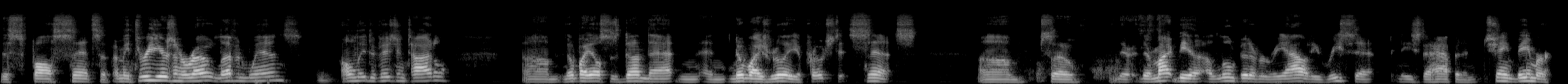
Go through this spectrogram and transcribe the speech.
this false sense of. I mean, three years in a row, eleven wins, hmm. only division title. Um, nobody else has done that, and, and nobody's really approached it since. Um, so there there might be a, a, little bit of a reality reset that needs to happen. And Shane Beamer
